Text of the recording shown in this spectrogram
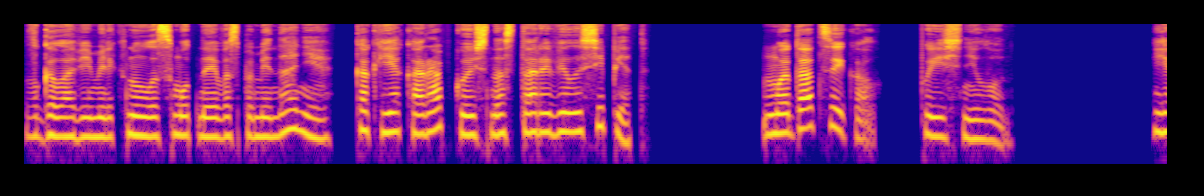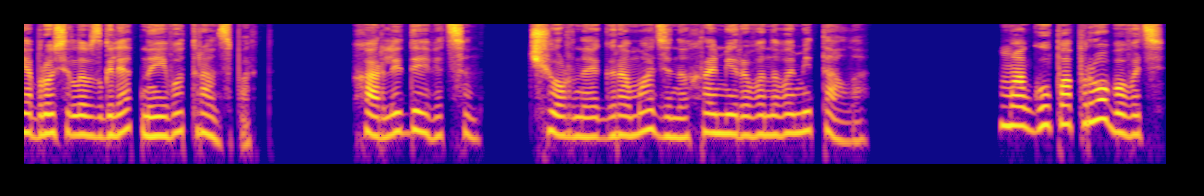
В голове мелькнуло смутное воспоминание, как я карабкаюсь на старый велосипед. «Мотоцикл», пояснил он. Я бросила взгляд на его транспорт. Харли Дэвидсон, черная громадина хромированного металла. «Могу попробовать.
